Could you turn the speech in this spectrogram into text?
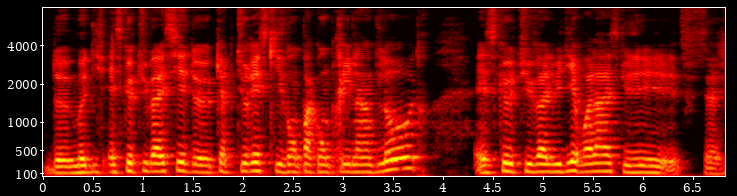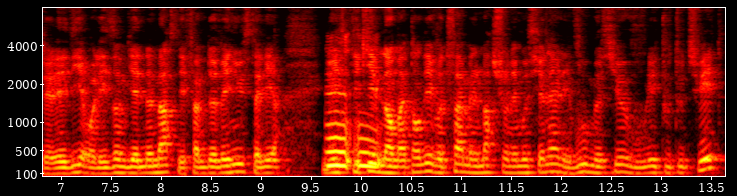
de modif... Est-ce que tu vas essayer de capturer ce qu'ils n'ont pas compris l'un de l'autre? Est-ce que tu vas lui dire, voilà, que j'allais dire, les hommes viennent de Mars, les femmes de Vénus, c'est-à-dire lui mm, expliquer, mm. non mais attendez, votre femme elle marche sur l'émotionnel et vous, monsieur, vous voulez tout tout de suite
